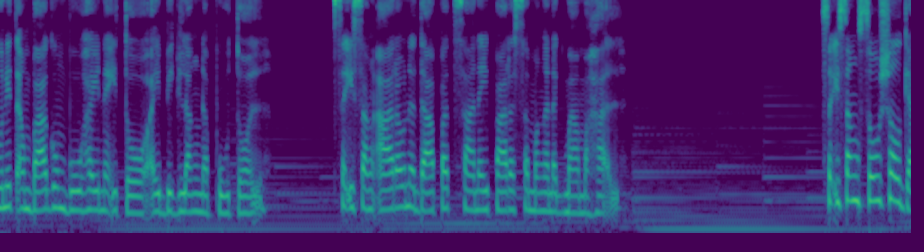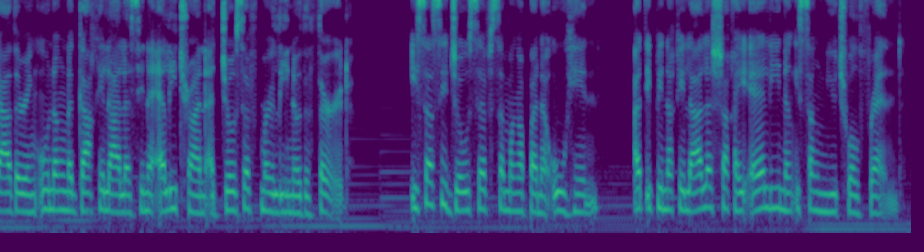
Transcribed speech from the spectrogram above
Ngunit ang bagong buhay na ito ay biglang naputol. Sa isang araw na dapat sanay para sa mga nagmamahal. Sa isang social gathering unang nagkakilala sina Ellie Tran at Joseph Merlino III. Isa si Joseph sa mga panauhin at ipinakilala siya kay Ellie ng isang mutual friend.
